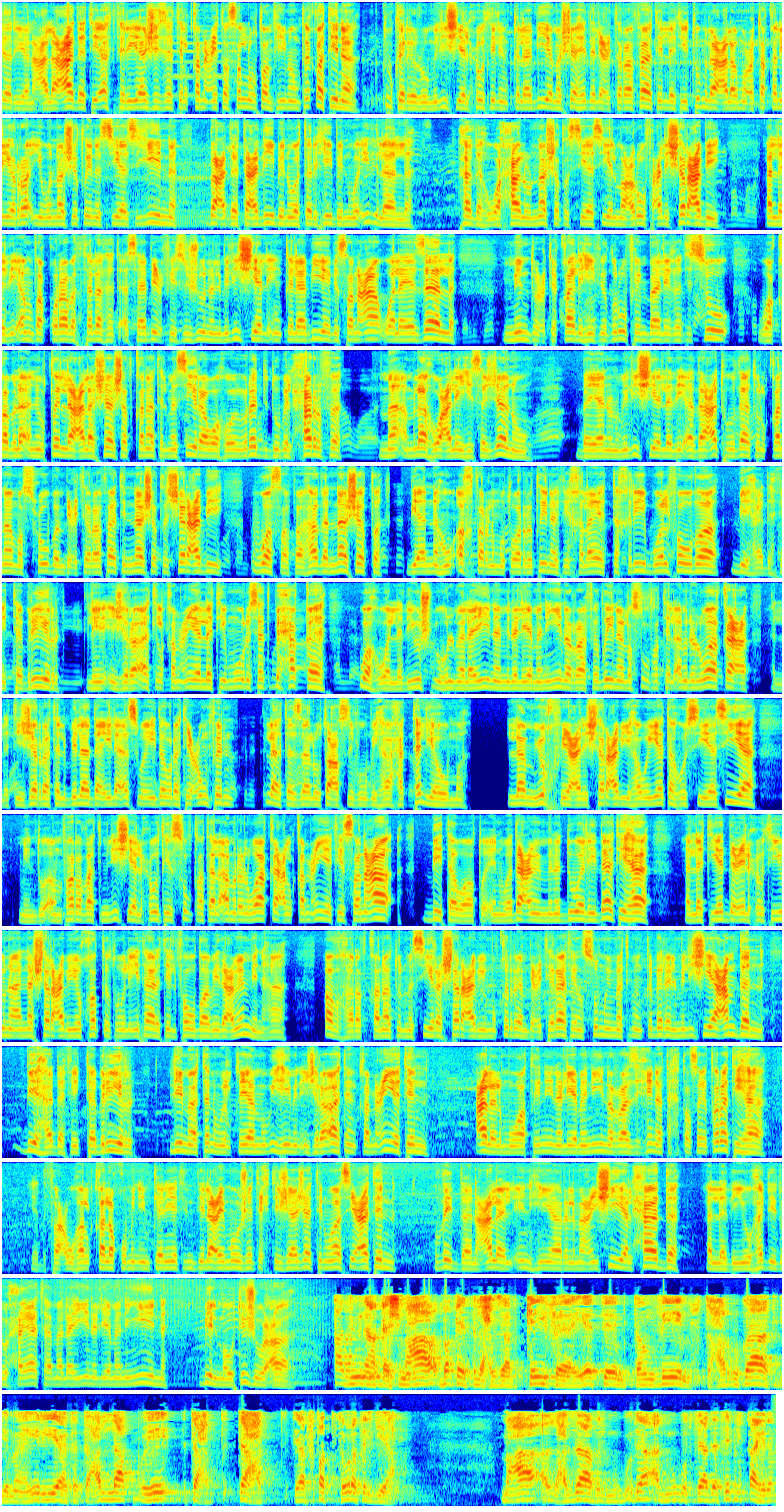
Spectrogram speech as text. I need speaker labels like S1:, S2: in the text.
S1: جريا على عادة أكثر أجهزة القمع تسلطا في منطقتنا. تكرر ميليشيا الحوثي الانقلابية مشاهد الاعترافات التي تملى على معتقلي الرأي والناشطين السياسيين بعد تعذيب وترهيب وإذلال. هذا هو حال الناشط السياسي المعروف علي الشرعبي الذي أمضى قرابة ثلاثة أسابيع في سجون الميليشيا الانقلابية بصنعاء ولا يزال منذ اعتقاله في ظروف بالغة السوء وقبل أن يطل على شاشة قناة المسيرة وهو يردد بالحرف ما أملاه عليه سجانه. بيان الميليشيا الذي أذاعته ذات القناة مصحوبا باعترافات الناشط الشرعبي وصف هذا الناشط بأنه أخطر المتورطين في خلايا التخريب والفوضى بهدف التبرير للإجراءات القمعية التي مورست بحقه وهو الذي يشبه الملايين من اليمنيين الرافضين لسلطة الأمر الواقع التي جرت البلاد إلى أسوأ دورة عنف لا تزال تعصف بها حتى اليوم. لم يخفي علي الشرعبي هويته السياسية منذ أن فرضت ميليشيا الحوثي سلطة الأمر الواقع القمعي في صنعاء بتواطؤ ودعم من الدول ذاتها التي يدعي الحوثيون أن الشرعبي يخطط لإثارة الفوضى بدعم منها. أظهرت قناة المسيرة الشرعبي مقرا باعتراف صممت من قبل الميليشيا عمدا بهدف التبرير لما تنوي القيام به من إجراءات قمعية على المواطنين اليمنيين الرازحين تحت سيطرتها. يدفعها القلق من إمكانية اندلاع موجة احتجاجات واسعة ضدا على الانهيار المعيشي الحاد الذي يهدد حياة ملايين اليمنيين بالموت جوعا.
S2: قد يناقش مع بقية الأحزاب كيف يتم تنظيم تحركات جماهيرية تتعلق تحت تحت يافطة ثورة الجياع مع الأحزاب الموجودة الموجود قيادته في القاهرة.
